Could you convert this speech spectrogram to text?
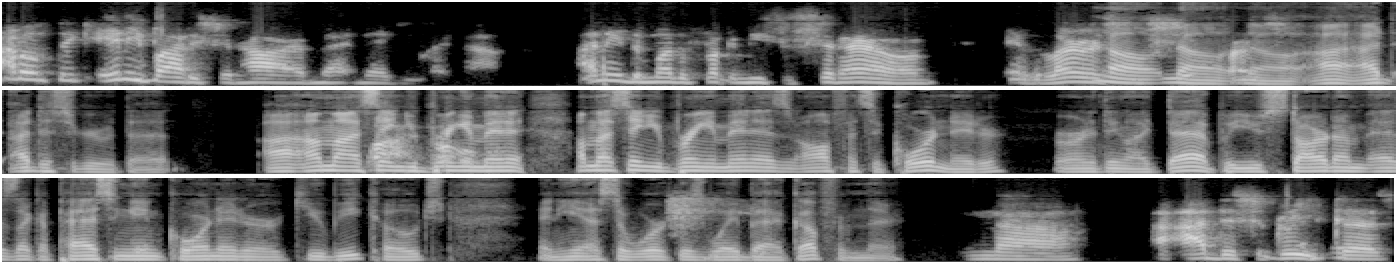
I don't think anybody should hire Matt Nagy right now. I need the motherfucker needs to sit down and learn. No, some no, first. no. I, I I disagree with that. I, I'm not saying Why? you bring him in. I'm not saying you bring him in as an offensive coordinator or anything like that. But you start him as like a passing game coordinator or QB coach, and he has to work his way back up from there. Nah, I, I disagree because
